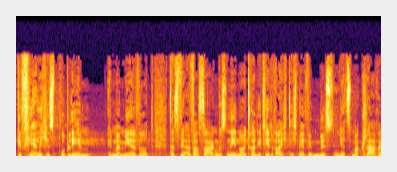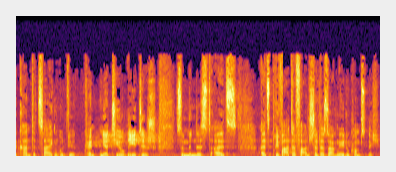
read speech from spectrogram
gefährliches Problem immer mehr wird, dass wir einfach sagen müssen, nee, Neutralität reicht nicht mehr. Wir müssen jetzt mal klare Kante zeigen und wir könnten ja theoretisch zumindest als, als privater Veranstalter sagen, nee, du kommst nicht.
